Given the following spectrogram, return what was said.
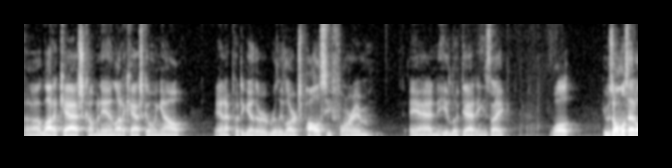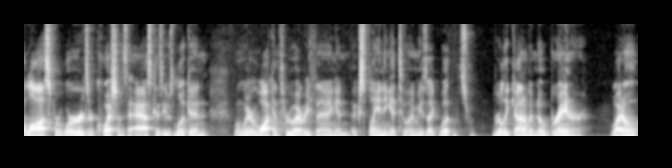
Uh, a lot of cash coming in, a lot of cash going out, and I put together a really large policy for him. And he looked at it. and He's like, "Well, he was almost at a loss for words or questions to ask because he was looking when we were walking through everything and explaining it to him. He's like, "Well, it's really kind of a no-brainer. Why don't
